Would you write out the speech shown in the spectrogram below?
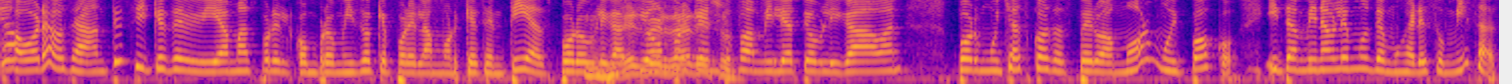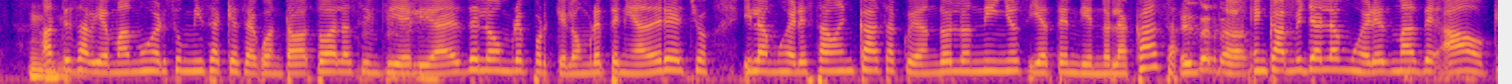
también. ahora, o sea, antes sí que se vivía más por el compromiso que por el amor que sentías, por obligación, porque eso. en tu familia te obligaban, por muchas cosas, pero amor muy poco. Y también hablemos de mujeres sumisas. Antes había más mujer sumisa que se aguantaba todas las infidelidades del hombre porque el hombre tenía derecho y la mujer estaba en casa cuidando a los niños y atendiendo la casa. Es verdad. En cambio ya la mujer es más de, ah, ok,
